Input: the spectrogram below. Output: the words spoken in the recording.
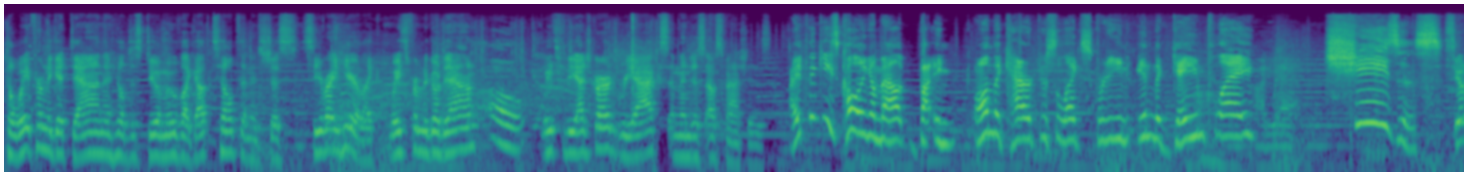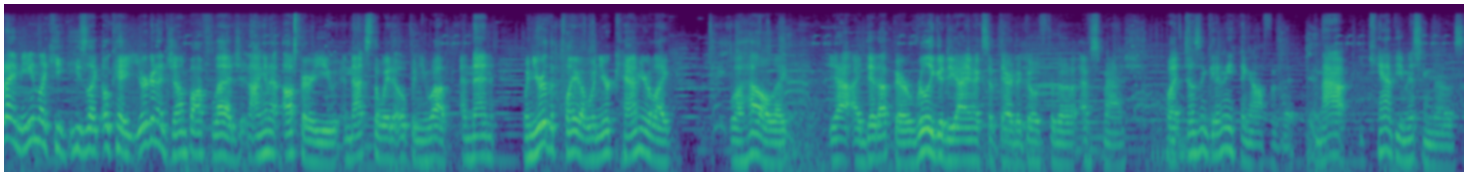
he'll wait for him to get down, and then he'll just do a move like up tilt, and it's just see right here, like waits for him to go down, oh, waits for the edge guard, reacts, and then just up smashes. I think he's calling him out, but in, on the character select screen in the gameplay. God, yeah. Jesus. See what I mean? Like he, he's like, okay, you're gonna jump off ledge, and I'm gonna up air you, and that's the way to open you up. And then when you're the player, when you're Cam, you're like, well, hell, like, yeah, I did up air, really good DIMX up there to go for the F smash, but doesn't get anything off of it. And that you can't be missing those.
